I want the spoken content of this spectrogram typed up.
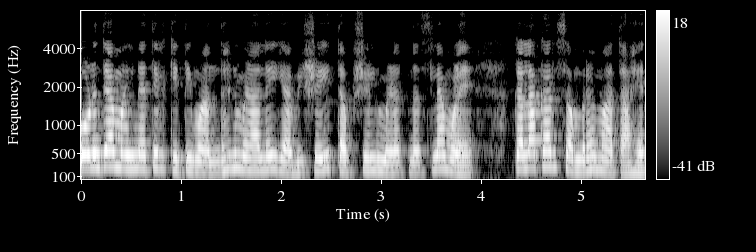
कोणत्या महिन्यातील किती मानधन मिळाले याविषयी तपशील मिळत नसल्यामुळे कलाकार संभ्रमात आहेत.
